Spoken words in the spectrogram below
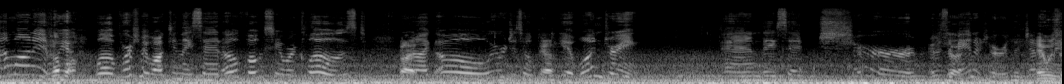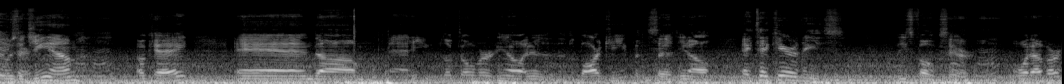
Come on in. Come We- on. Well, first we walked in, they said, "Oh, folks, here we're closed." Right. We're like, "Oh, we were just hoping Yeah. to get one drink." And they said, "Sure." It was Sure. the manager, the general It was it was a manager. GM. Mhm. okay and um, and he looked over, you know, at the barkeep and said, you know, hey, take care of these these folks here, Mhm. whatever.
